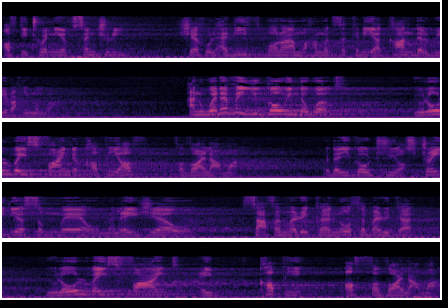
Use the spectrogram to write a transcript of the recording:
of the 20th century, Shaykhul Hadith Maulana Muhammad Zakaria Kandalwi Rahimullah. And wherever you go in the world, you will always find a copy of Fadail Amal whether you go to Australia somewhere or Malaysia or South America, North America, you will always find a copy of Fadail Amal.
